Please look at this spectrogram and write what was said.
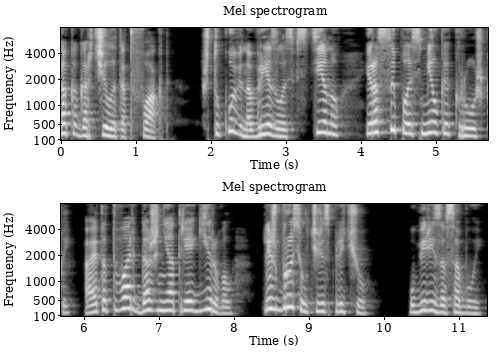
Как огорчил этот факт. Штуковина врезалась в стену и рассыпалась мелкой крошкой, а эта тварь даже не отреагировал, лишь бросил через плечо. «Убери за собой»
